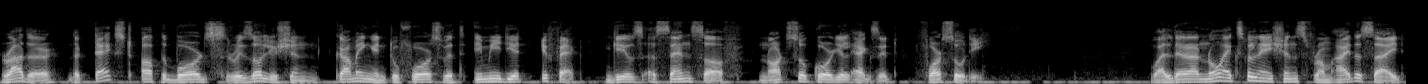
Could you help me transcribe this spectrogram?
Rather, the text of the board's resolution coming into force with immediate effect gives a sense of not so cordial exit for Sodhi. While there are no explanations from either side,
